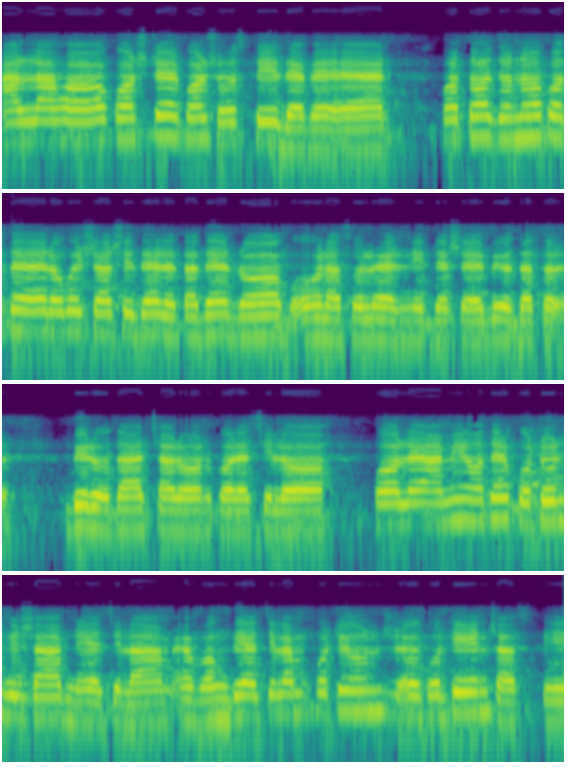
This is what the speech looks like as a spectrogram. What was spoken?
আল্লাহ কষ্টের পর স্বস্তি দেবেন। কত জনপদের অবিশ্বাসীদের তাদের রব ও রাসুলের নির্দেশে বিরোধাচরণ করেছিল। ফলে আমি ওদের কঠোর হিসাব নিয়েছিলাম এবং দিয়েছিলাম কঠিন কঠিন শাস্তি।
